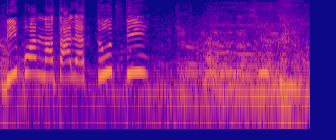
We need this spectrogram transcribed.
di buon Natale a tutti!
